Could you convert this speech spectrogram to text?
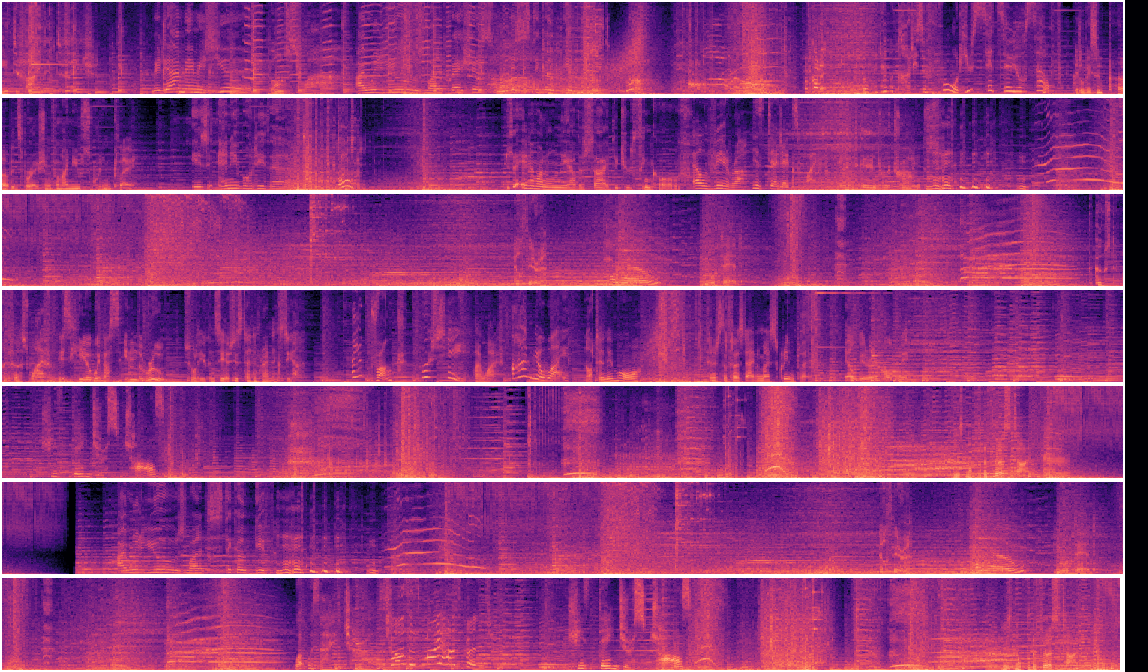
need divine intervention. Mesdames et messieurs, bonsoir. I will use my precious mystical gift. I've got it! Oh, but Arcati's a fraud. You said so yourself. It'll be superb inspiration for my new screenplay. Is anybody there? Oh! Is there anyone on the other side that you think of? Elvira, his dead ex-wife. Going to go into a trance. Elvira, Hello? you're dead. the ghost of my first wife is here with us in the room. Surely you can see her. She's standing right next to you. Are you drunk? Who's she? My wife. I'm your wife. Not anymore. Finished the first act of my screenplay. Elvira helped me. She's dangerous, Charles. It's not for the first time. I will use my mystical gift. Elvira, Hello? you're dead. What was I, Charles? Charles is my husband! She's dangerous, Charles. It's not for the first time.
